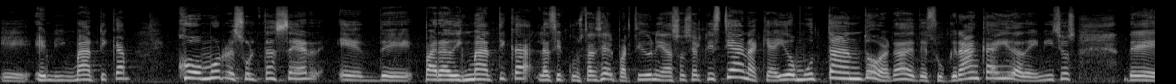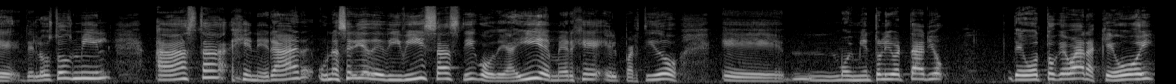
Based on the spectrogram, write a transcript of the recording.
eh, enigmática, como resulta ser de paradigmática la circunstancia del Partido Unidad Social Cristiana, que ha ido mutando, ¿verdad?, desde su gran caída de inicios de, de los 2000 hasta generar una serie de divisas, digo, de ahí emerge el partido Movimiento Libertario de Otto Guevara, que hoy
